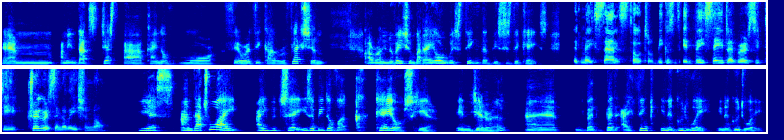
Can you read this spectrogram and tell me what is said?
Um, I mean, that's just a kind of more theoretical reflection around innovation, but I always think that this is the case. It makes sense, total, because it, they say diversity triggers innovation, no? Yes, and that's why I would say it's a bit of a chaos here in general, uh, but but I think in a good way, in a good way.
